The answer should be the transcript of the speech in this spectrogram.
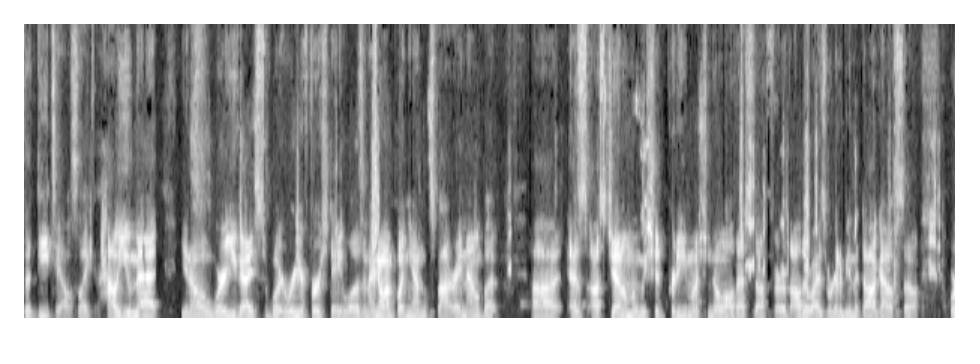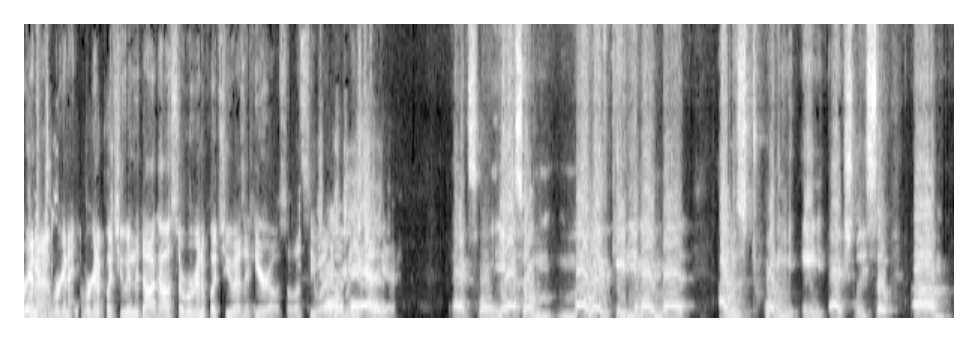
the details, like how you met, you know, where you guys, where, where your first date was. And I know I'm putting you on the spot right now, but uh, as us gentlemen, we should pretty much know all that stuff, or otherwise we're going to be in the doghouse. So we're gonna we're gonna we're gonna put you in the doghouse, or we're gonna put you as a hero. So let's see what, oh, what you got here. Excellent. Yeah. So my wife Katie and I met. I was 28 actually. So um,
